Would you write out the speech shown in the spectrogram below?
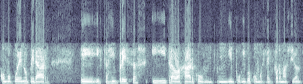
cómo pueden operar eh, estas empresas y trabajar con un bien público como es la información.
